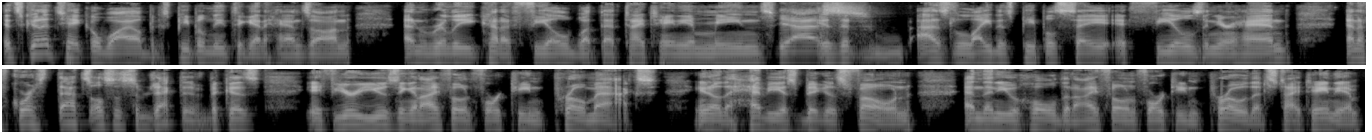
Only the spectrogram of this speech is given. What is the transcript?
It's going to take a while because people need to get hands-on and really kind of feel what that titanium means. Yes. Is it as light as people say it feels in your hand? And of course, that's also subjective because if you're using an iPhone 14 Pro Max, you know, the heaviest, biggest phone, and then you hold an iPhone 14 Pro that's titanium,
